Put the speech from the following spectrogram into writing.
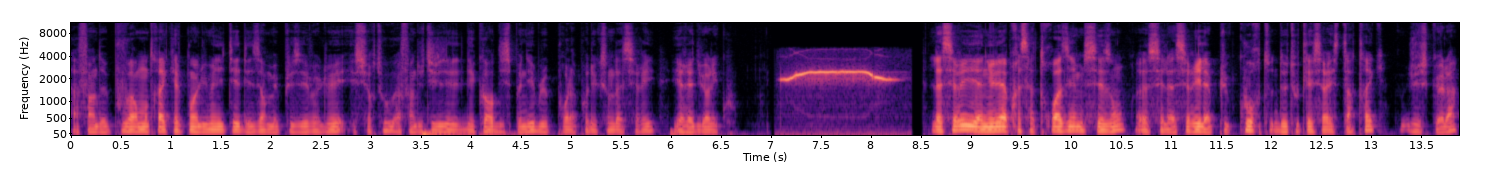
afin de pouvoir montrer à quel point l'humanité est désormais plus évoluée, et surtout afin d'utiliser des corps disponibles pour la production de la série et réduire les coûts. La série est annulée après sa troisième saison, euh, c'est la série la plus courte de toutes les séries Star Trek, jusque-là,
